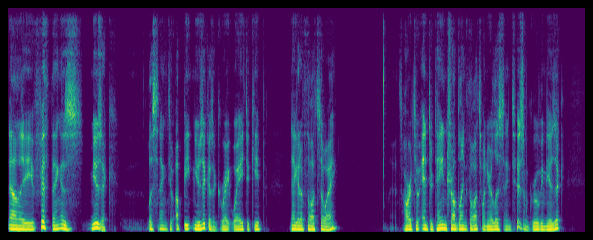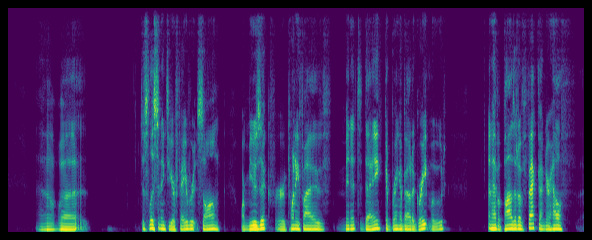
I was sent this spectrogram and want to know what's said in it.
Now, the fifth thing is music. Listening to upbeat music is a great way to keep negative thoughts away. It's hard to entertain troubling thoughts when you're listening to some groovy music. Uh, uh, just listening to your favorite song or music for 25 minutes a day can bring about a great mood and have a positive effect on your health uh,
